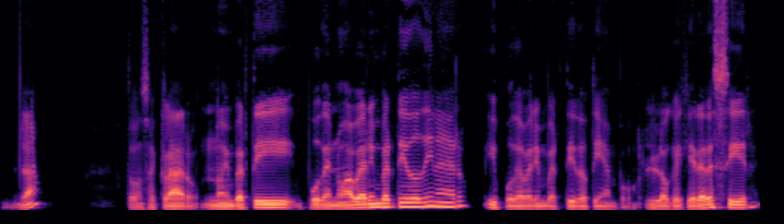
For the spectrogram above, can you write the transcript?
¿ya? Entonces, claro, no invertí, pude no haber invertido dinero y pude haber invertido tiempo. Lo que quiere decir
